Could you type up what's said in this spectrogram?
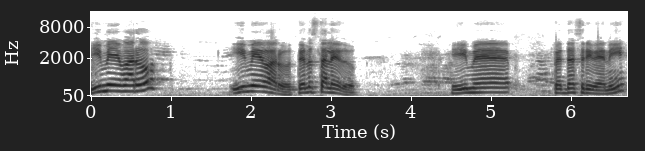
ఈమె ఎవరు? ఈమె ఎవరు? తెలుస్తలేదు. ఈమె పెద్ద శ్రీవేణి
